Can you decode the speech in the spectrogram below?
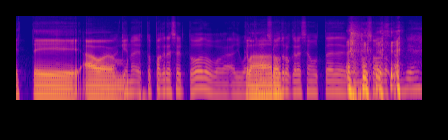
Este, ah, Aquí no- esto es para crecer todo, al igual Claro. que nosotros crecen ustedes con nosotros también.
